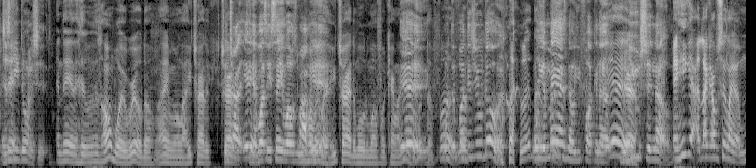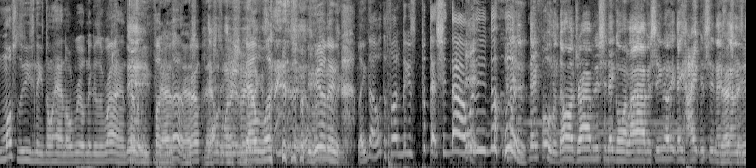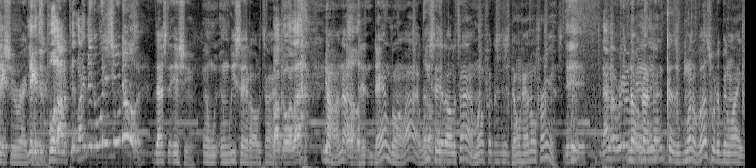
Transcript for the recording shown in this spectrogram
And Just then, keep doing the shit. And then his, his homeboy real though. I ain't gonna lie. He tried to. He Tried tried, to, yeah, once he seen what was popping, yeah. like, he tried to move the motherfucking camera. Like, Yeah. What the fuck? What the bro? fuck is you doing? Like, what when your fuck? mans know you fucking up, Yeah. you should know. And he got like I'm saying, like most of these niggas don't have no real niggas around him telling him he fucking That's- up, that's- bro. that's That was one of his real That niggas. was one of Yeah, his that was one of real his real niggas. Like, dog, what the fuck, niggas? Put that shit down. What are you They, doing? just, they fooling, dog driving and shit. They going live and shit. You know, they, they hype and shit. Next That's thing the this nigga, issue right Nigga there. just pull out a pit like, nigga, what is you doing? That's the issue, and we, and we say it all the time. About going live. No, no, No. damn going live. We No. say it all the time. Motherfuckers just don't have no friends. yeah, not no real No, friends. no, nigga. no, because one of us would have been like,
